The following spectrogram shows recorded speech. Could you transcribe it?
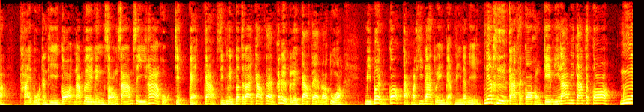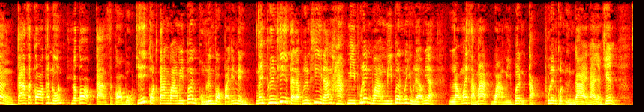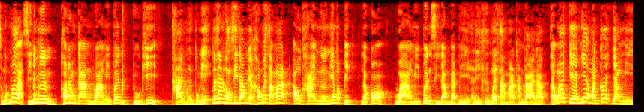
ทายโบสถ์ทันทีก็นับเลย 1 2 3 4 5 6 7 8 9สีน้ำเงินก็จะได้ 9 แต้มก็เดินไปเลย 9 แต้มแล้วตัว มีเปิลก็กลับมาที่หน้าตัวเองแบบนี้นั่นเองเนี่ยคือการสกอร์ของเกมนี้นะ มีการสกอร์เมือง การสกอร์ถนน แล้วก็การสกอร์โบสถ์ทีนี้กฎการวางมีเปิลผมลืมบอกไปนิดหนึ่งในพื้นที่แต่ละพื้นที่นั้นหากมีผู้เล่นวางมีเปิลไว้อยู่แล้วเนี่ยเราไม่สามารถวางมีเปิลกับผู้เล่นคนอื่นได้นะ อย่างเช่น สมมุติว่าสีน้ำเงินเขาทำการวางมีเปิลอยู่ที่ ทายเมืองตรงนี้ ในเชิงของสีดำเนี่ยเขาไม่สามารถเอาทายเมืองเนี้ยมาปิด แล้วก็วางมีเปิลสีดำแบบนี้ อันนี้คือไม่สามารถทำได้นะแต่ว่าเกมเนี่ยมันก็ยังมี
